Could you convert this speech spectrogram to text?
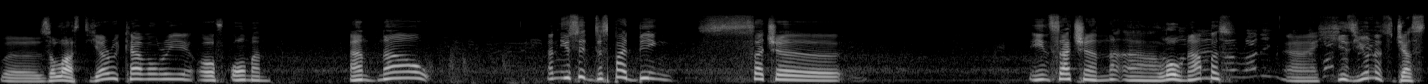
uh, the last Yari cavalry of Omen, and now, and you see, despite being such a in such a uh, low numbers, uh, his units just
